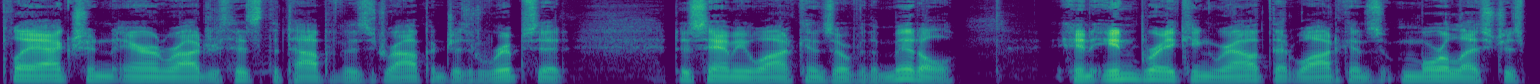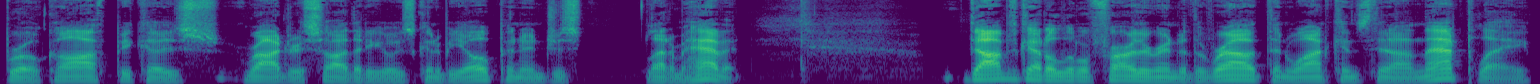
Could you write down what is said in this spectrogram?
play action, Aaron Rodgers hits the top of his drop and just rips it to Sammy Watkins over the middle. An in breaking route that Watkins more or less just broke off because Rodgers saw that he was going to be open and just let him have it. Doubs got a little farther into the route than Watkins did on that play,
